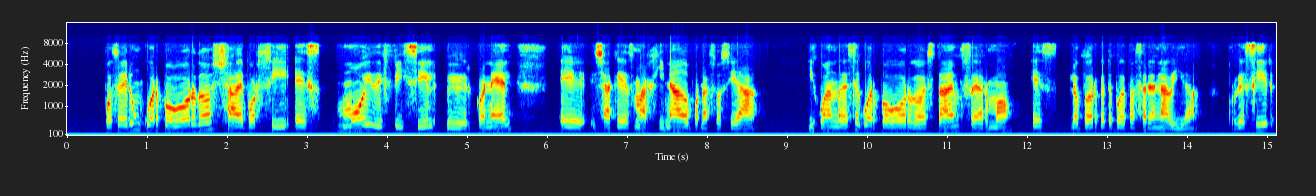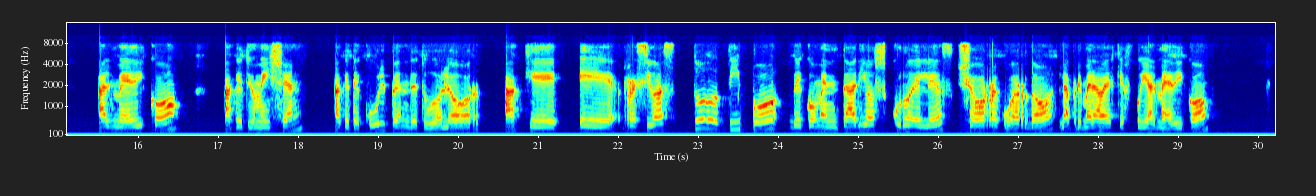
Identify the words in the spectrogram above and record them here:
poseer un cuerpo gordo ya de por sí es muy difícil vivir con él, eh, ya que es marginado por la sociedad. Y cuando ese cuerpo gordo está enfermo, es lo peor que te puede pasar en la vida. Porque es ir al médico a que te humillen, a que te culpen de tu dolor, a que eh, recibas todo tipo de comentarios crueles. Yo recuerdo la primera vez que fui al médico,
